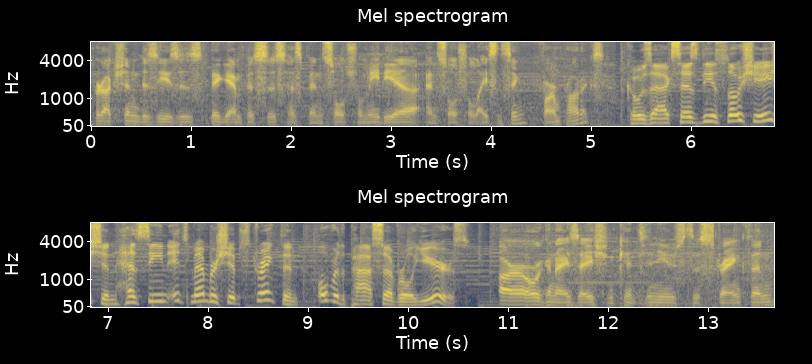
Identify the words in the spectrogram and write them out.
production diseases. Big emphasis has been social media and social licensing, farm products. Kozak says the association has seen its membership strengthen over the past several years. Our organization continues to strengthen.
